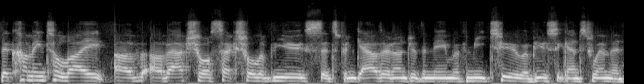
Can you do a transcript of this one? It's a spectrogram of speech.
the coming to light of, of actual sexual abuse that's been gathered under the name of Me Too, abuse against women,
